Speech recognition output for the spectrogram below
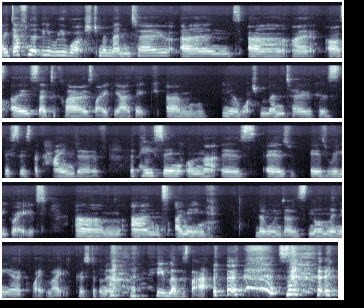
I definitely rewatched Memento and uh, I asked, I said to Claire I was like yeah I think um, you know watch Memento because this is the kind of the pacing on that is is is really great. Um, and I mean, no one does nonlinear quite like Christopher Nolan. he loves that. so,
